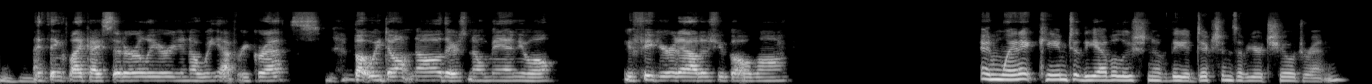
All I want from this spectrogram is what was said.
Mm-hmm. I think, like I said earlier, you know, we have regrets, mm-hmm. but we don't know. There's no manual. You figure it out as you go along. And when it came to the evolution of the addictions of your children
